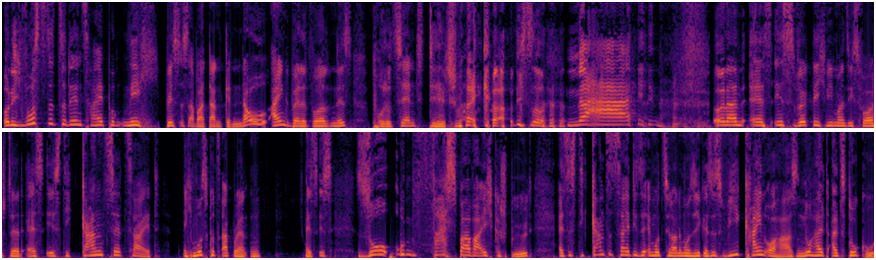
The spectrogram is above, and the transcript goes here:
Und ich wusste zu dem Zeitpunkt nicht, bis es aber dann genau eingeblendet worden ist, Produzent Till Schweiger. Und ich so, nein! Und dann, es ist wirklich, wie man sich's vorstellt, es ist die ganze Zeit, ich muss kurz abrenten, es ist so unfassbar weich gespült. Es ist die ganze Zeit diese emotionale Musik. Es ist wie kein Ohrhasen, nur halt als Doku.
